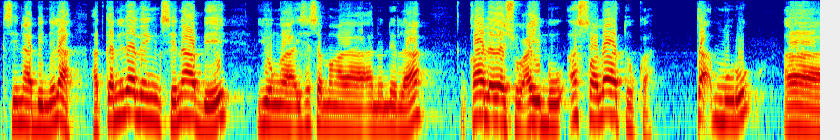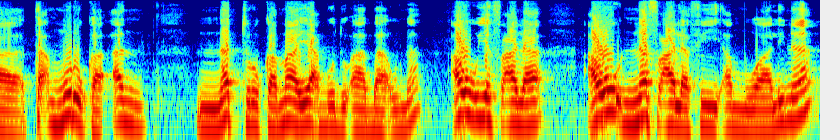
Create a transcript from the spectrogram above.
sinabi nila. At kanila lang sinabi yung uh, isa sa mga ano nila, qala ya Shu'aibu as-salatuka ta'muru uh, ta'muruka an natruka ma ya'budu abauna aw yaf'ala aw naf'ala fi amwalina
